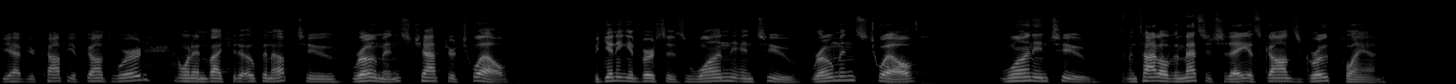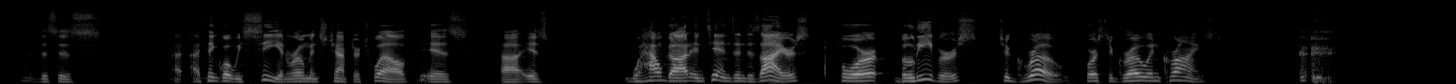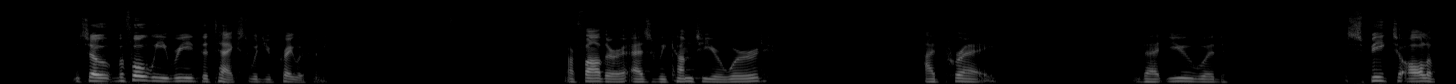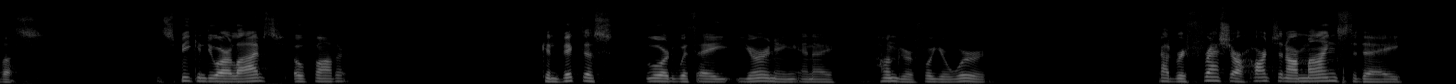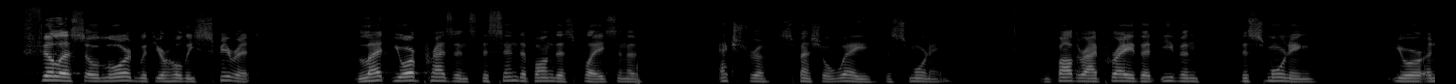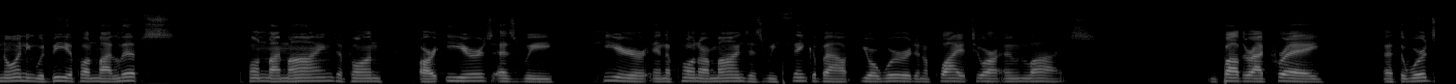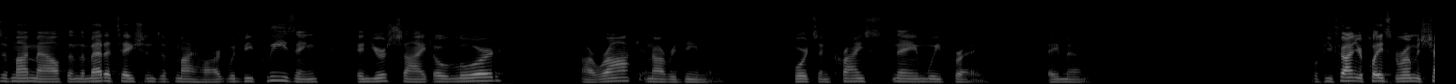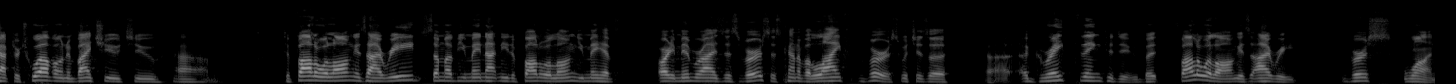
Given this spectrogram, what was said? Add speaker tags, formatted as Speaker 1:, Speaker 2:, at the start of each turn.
Speaker 1: If you have your copy of God's Word, I want to invite you to open up to Romans chapter 12, beginning in verses 1 and 2. Romans 12, 1 and 2. The title of the message today is God's Growth Plan. This is, I think, what we see in Romans chapter 12 is, uh, is how God intends and desires for believers to grow, for us to grow in Christ. And so, before we read the text, would you pray with me? Our Father, as we come to your word, I pray that you would speak to all of us. Speak into our lives, O Father. Convict us, Lord, with a yearning and a hunger for your word. God, refresh our hearts and our minds today Fill us, O Lord, with your Holy Spirit. Let your presence descend upon this place in an extra special way this morning. And Father, I pray that even this morning your anointing would be upon my lips, upon my mind, upon our ears as we hear, and upon our minds as we think about your word and apply it to our own lives. And Father, I pray that the words of my mouth and the meditations of my heart would be pleasing in your sight, O Lord, our rock and our redeemer. For it's in Christ's name we pray. Amen. Well, if you found your place in Romans chapter 12, I want to invite you to, um, to follow along as I read. Some of you may not need to follow along. You may have already memorized this verse. It's kind of a life verse, which is a, uh, a great thing to do. But follow along as I read. Verse 1.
